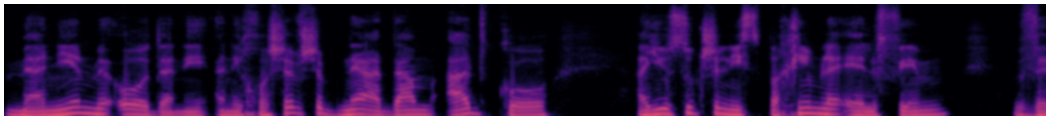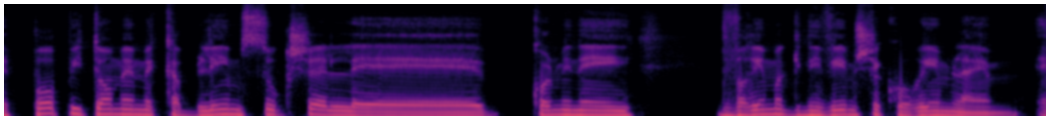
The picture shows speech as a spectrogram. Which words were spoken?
מעניין מאוד אני אני חושב שבני אדם עד כה היו סוג של נספחים לאלפים ופה פתאום הם מקבלים סוג של uh, כל מיני דברים מגניבים שקורים להם. Um,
